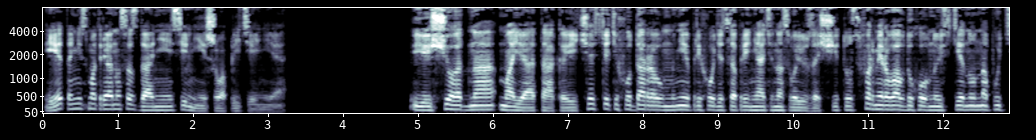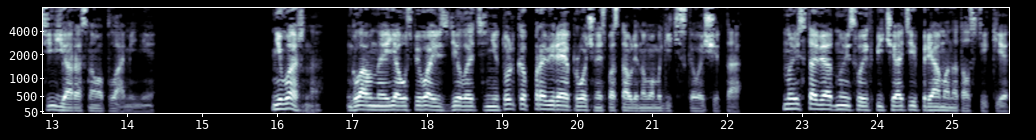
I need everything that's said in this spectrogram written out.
И это несмотря на создание сильнейшего плетения. Еще одна моя атака, и часть этих ударов мне приходится принять на свою защиту, сформировав духовную стену на пути яростного пламени. Неважно. Главное, я успеваю сделать не только проверяя прочность поставленного магического щита, но и ставя одну из своих печатей прямо на толстяке,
